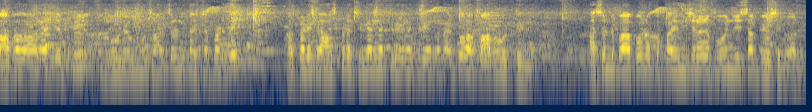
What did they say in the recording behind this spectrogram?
పాప కావాలని చెప్పి మూడు మూడు సంవత్సరాల నుంచి కష్టపడితే అక్కడికి హాస్పిటల్ తిరగంగా తిరగంగా తిరగంగా నాకు ఆ పాప పుట్టింది. అసలు పాపను ఒక పది నిమిషాలలో ఫోన్ చేసి చంపేసారు వాళ్ళు.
